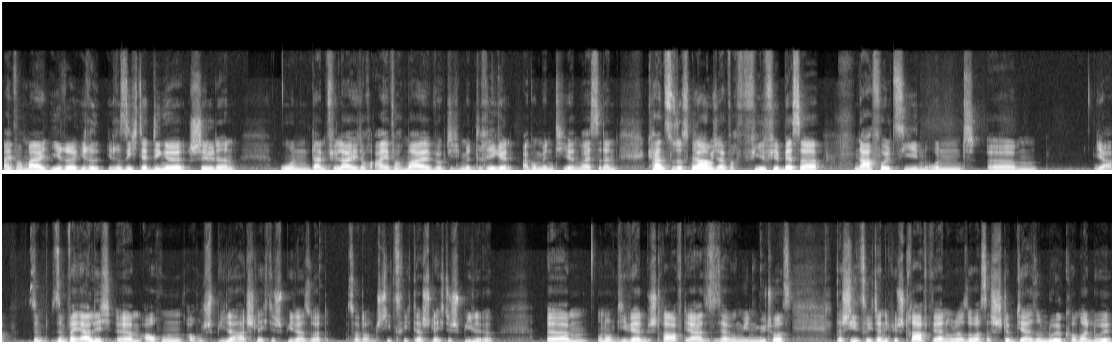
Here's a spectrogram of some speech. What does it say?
einfach mal ihre, ihre, ihre Sicht der Dinge schildern und dann vielleicht auch einfach mal wirklich mit Regeln argumentieren, weißt du, dann kannst du das, glaube ja. ich, einfach viel, viel besser nachvollziehen und ähm, ja, sind, sind wir ehrlich, ähm, auch, ein, auch ein Spieler hat schlechte Spieler, so hat, so hat auch ein Schiedsrichter schlechte Spiele ähm, und auch die werden bestraft, ja, das ist ja irgendwie ein Mythos, dass Schiedsrichter nicht bestraft werden oder sowas, das stimmt ja so 0,0.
